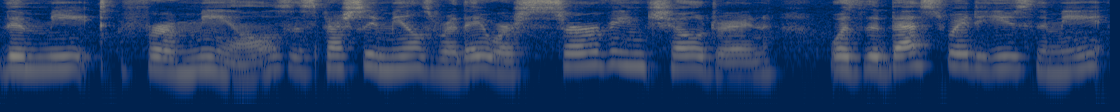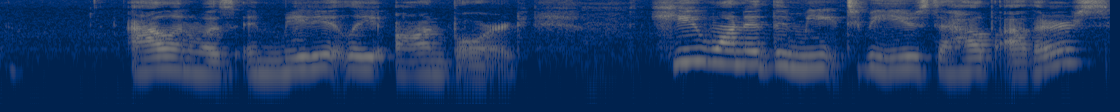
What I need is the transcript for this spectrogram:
the meat for meals, especially meals where they were serving children, was the best way to use the meat, Alan was immediately on board. He wanted the meat to be used to help others,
